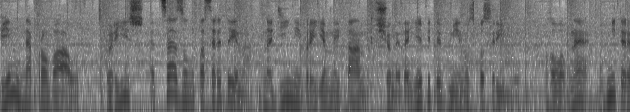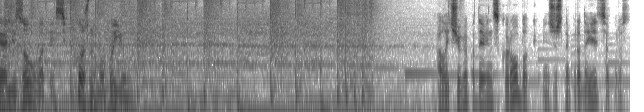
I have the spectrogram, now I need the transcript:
Він не про Коріж це золота середина, надійний приємний танк, що не дає піти в мінус по сріблу. Головне вміти реалізовуватись в кожному бою. Але чи випаде він з коробок? Він же ж не продається просто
